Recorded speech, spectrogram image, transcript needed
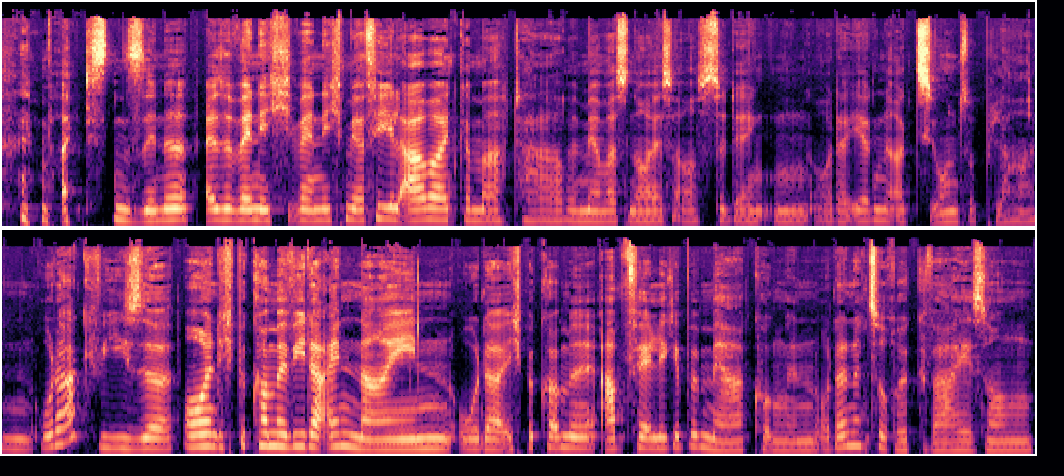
im weitesten Sinne, also wenn ich, wenn ich mir viel Arbeit gemacht habe, mir was Neues auszudenken oder irgendeine Aktion zu planen oder Akquise und ich bekomme wieder ein Nein oder ich bekomme abfällige Bemerkungen oder eine Zurückweisung,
